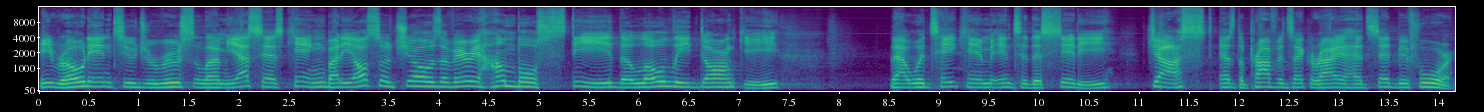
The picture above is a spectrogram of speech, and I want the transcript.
He rode into Jerusalem, yes, as king, but he also chose a very humble steed, the lowly donkey, that would take him into the city just as the prophet Zechariah had said before.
